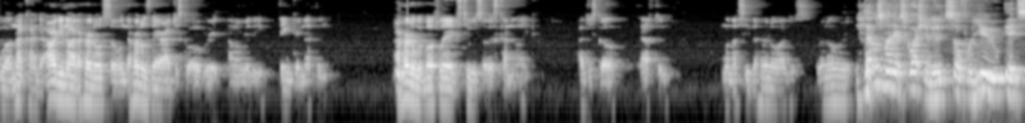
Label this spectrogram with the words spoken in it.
well, not kind of. I already know how to hurdle. So when the hurdles there, I just go over it. I don't really think or nothing. I hurdle with both legs too, so it's kind of like I just go after. When I see the hurdle, I just run over it. That was my next question. So for you, it's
